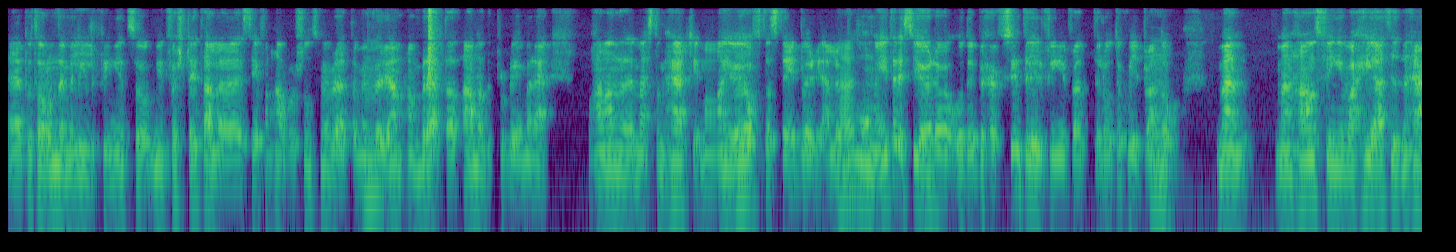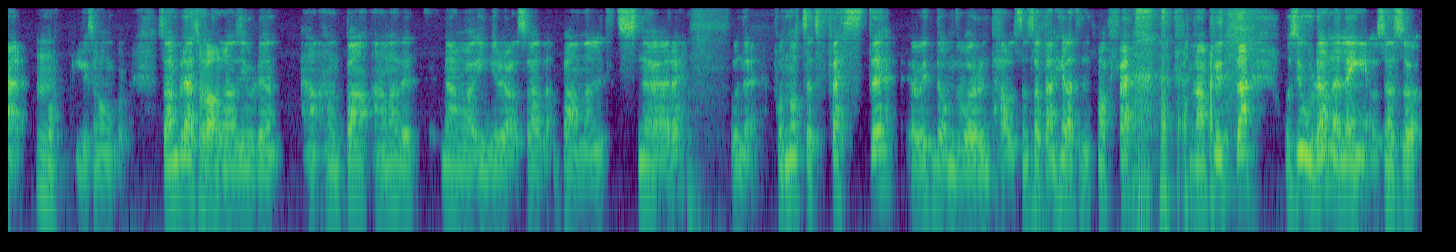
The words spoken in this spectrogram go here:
Eh, på tal om det med lillfingret så min första gitarrlärare Stefan Halvarsson som jag berättade om i mm. början, han berättade att han hade problem med det och han använde mest de här tre. Man gör ju oftast det i början, eller många gitarrister gör det och det behövs inte lillfinger för att det låter skitbra mm. ändå. Men, men hans finger var hela tiden här, mm. bort, liksom långt bort. Så han berättade så att han hade gjort en, han, han, han, hade, när han var yngre då, så hade, band han ett litet snöre på något sätt fäste, jag vet inte om det var runt halsen, så att han hela tiden var fäst när han flyttade. Och så gjorde han det länge och sen så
